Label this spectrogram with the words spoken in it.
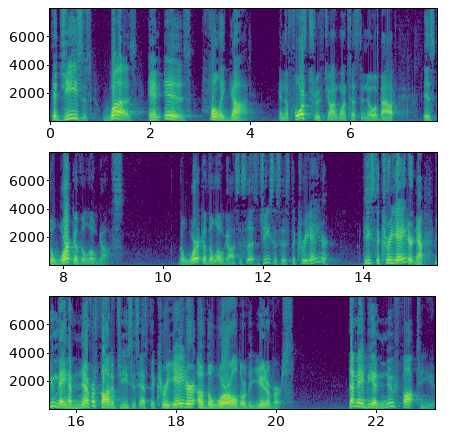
that Jesus was and is fully God. And the fourth truth John wants us to know about is the work of the Logos. The work of the Logos is this Jesus is the creator. He's the creator. Now, you may have never thought of Jesus as the creator of the world or the universe. That may be a new thought to you.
